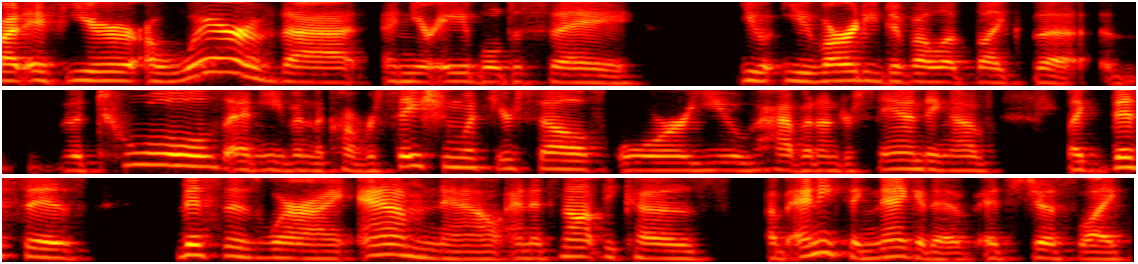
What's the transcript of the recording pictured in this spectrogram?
but if you're aware of that and you're able to say you you've already developed like the the tools and even the conversation with yourself or you have an understanding of like this is this is where i am now and it's not because of anything negative it's just like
